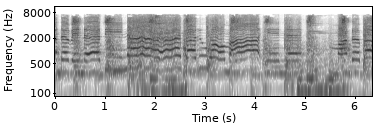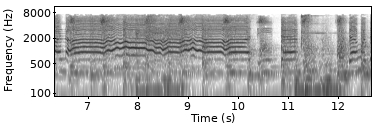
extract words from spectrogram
සඳ වෙන දින දරුවෝ මා එන මඟ බලා සිට හොඳ හොඳ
